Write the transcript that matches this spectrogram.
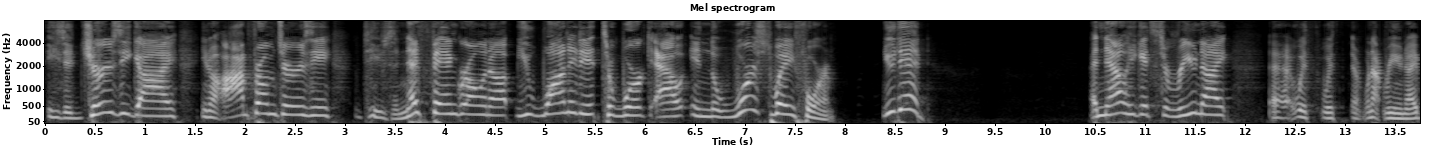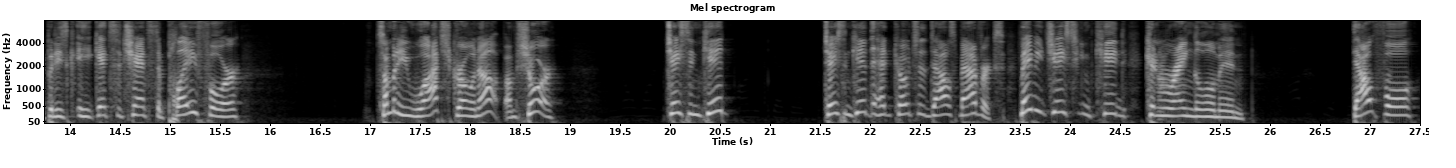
he's a Jersey guy. You know, I'm from Jersey. He was a net fan growing up. You wanted it to work out in the worst way for him. You did. And now he gets to reunite uh, with with well, not reunite, but he's he gets the chance to play for somebody you watched growing up. I'm sure. Jason Kidd. Jason Kidd, the head coach of the Dallas Mavericks. Maybe Jason Kidd can wrangle him in. Doubtful.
